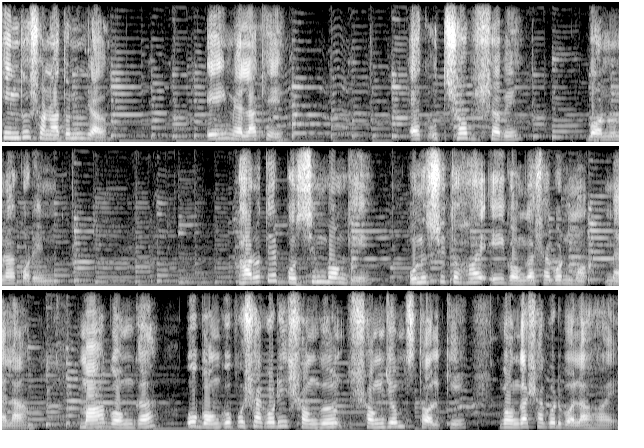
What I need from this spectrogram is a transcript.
হিন্দু সনাতনীরা এই মেলাকে এক উৎসব হিসাবে বর্ণনা করেন। ভারতের পশ্চিমবঙ্গে অনুষ্ঠিত হয় এই গঙ্গাসাগর মেলা। মা গঙ্গা ও বঙ্গোপসাগরের সঙ্গ- সংযম স্থলকে গঙ্গাসাগর বলা হয়।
